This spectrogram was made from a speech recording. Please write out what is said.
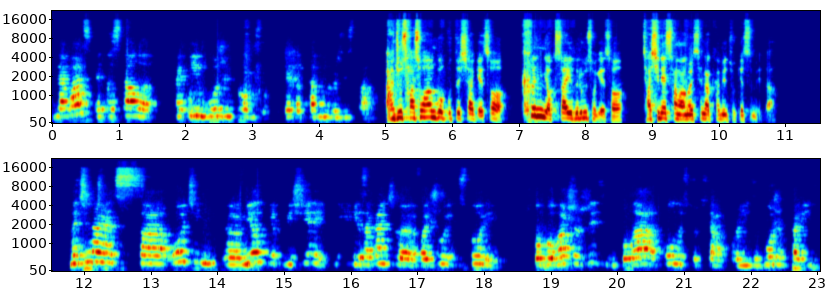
для вас это стало таким Божьим промыслом, этот канун Рождества. 아주 사소한 것부터 시작해서 큰 역사의 흐름 속에서 자신의 상황을 생각하면 좋겠습니다. Начиная с а, очень э, мелких вещей и заканчивая большой историей, чтобы ваша жизнь была полностью вся пролита Божьим провидением.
